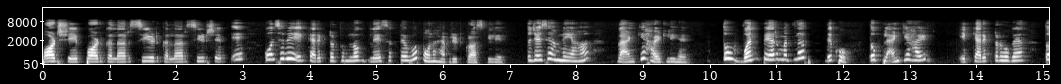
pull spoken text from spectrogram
pod shape pod colour seed colour seed shape ए, कौन से भी एक कैरेक्टर तुम लोग ले सकते हो मोनोहाइब्रिड क्रॉस के लिए? तो जैसे हमने यहाँ प्लांट की हाइट ली है। तो वन पेयर मतलब देखो तो प्लांट की हाइट एक कैरेक्टर हो गया तो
